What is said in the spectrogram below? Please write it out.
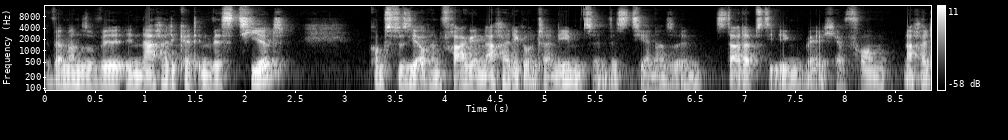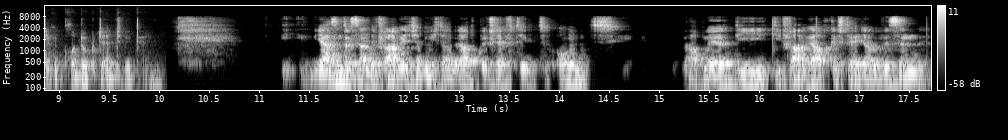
wenn man so will, in Nachhaltigkeit investiert kommt es für Sie auch in Frage, in nachhaltige Unternehmen zu investieren, also in Startups, die irgendwelcher Form nachhaltige Produkte entwickeln? Ja, ist eine interessante Frage. Ich habe mich damit auch beschäftigt und habe mir die, die Frage auch gestellt. Aber wir sind,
